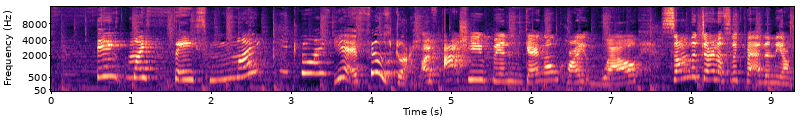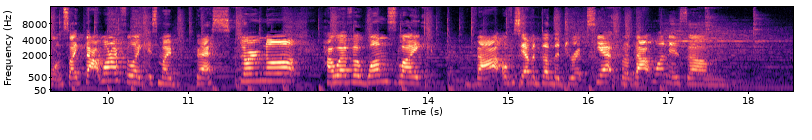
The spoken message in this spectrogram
think my face might be dry. Yeah, it feels dry. I've actually been getting on quite well. Some of the donuts look better than the other ones. Like that one I feel like is my best donut. However, ones like that, obviously I haven't done the drips yet, but that one is, um,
